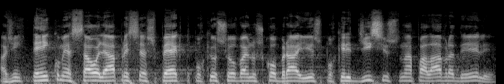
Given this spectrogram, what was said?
A gente tem que começar a olhar para esse aspecto, porque o Senhor vai nos cobrar isso, porque Ele disse isso na palavra dele.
